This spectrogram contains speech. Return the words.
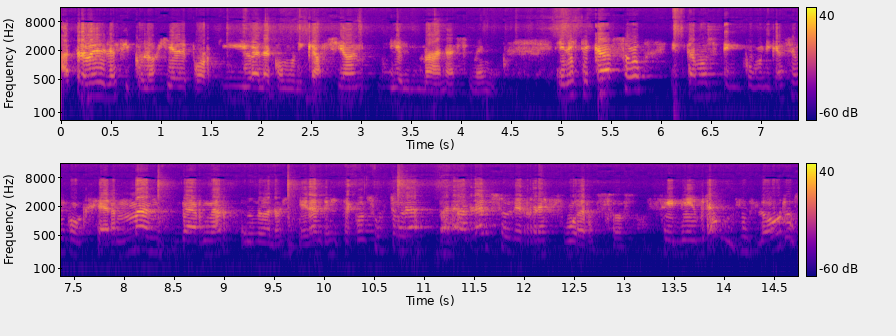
a través de la psicología deportiva, la comunicación y el management. En este caso estamos en comunicación con Germán Bernard, uno de los integrantes de esta consultora, para hablar sobre refuerzos. ¿Celebramos los logros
